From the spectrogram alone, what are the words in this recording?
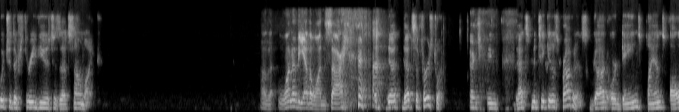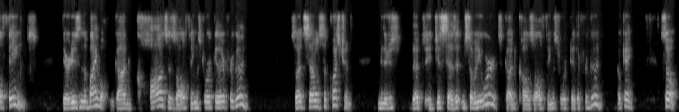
Which of the three views does that sound like? Oh, one of the other ones, sorry. that, that's the first one. Okay. I mean, that's meticulous providence. God ordains, plans all things. There it is in the Bible. God causes all things to work together for good. So that settles the question. I mean, there's just that it just says it in so many words. God calls all things to work together for good. Okay. So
